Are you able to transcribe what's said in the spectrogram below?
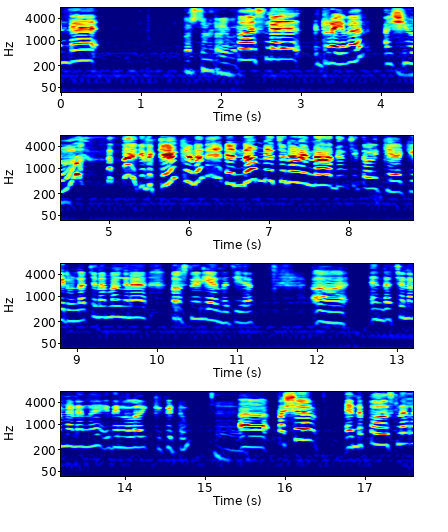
എന്റെ പേഴ്സണൽ ഡ്രൈവർ പേഴ്സണൽ ഡ്രൈവർ അയ്യോ ഇത് കേക്കണ. എന്റെ അമ്മ അച്ഛനും എന്നെ ആദ്യം ചീത്ത വിളിക്കാക്കിയിരുന്നു. അച്ഛനമ്മ അങ്ങനെ പ്രശ്നമില്ല. എന്താ ചെയ്യാ? എന്റെ അച്ഛനമ്മയുടെ ഇതിനുള്ള കിട്ടും. പക്ഷെ എന്റെ പേഴ്സണൽ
